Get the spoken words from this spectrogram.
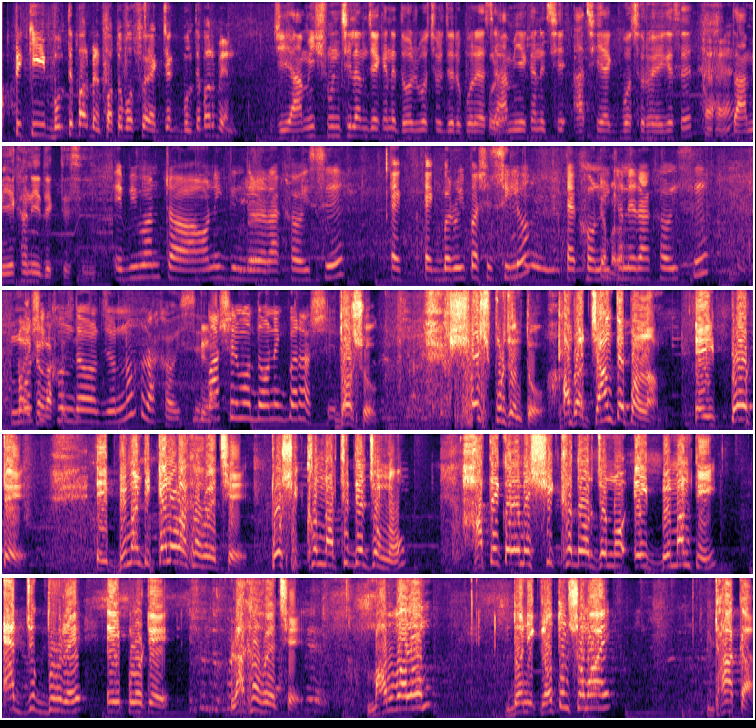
আপনি কি বলতে পারবেন? কত বছর একজ্যাক্ট বলতে পারবেন? জি আমি শুনছিলাম যে এখানে দশ বছর ধরে পড়ে আছে আমি এখানে আছি এক বছর হয়ে গেছে হ্যাঁ, হ্যাঁ। তো আমি এখানেই দেখতেছি। এই বিমানটা অনেক দিন ধরে রাখা হয়েছে এক একবার ওই পাশে ছিল এখন এখানে রাখা হয়েছে। প্রশিক্ষণ দেওয়ার জন্য রাখা হয়েছে। মাসের মধ্যে অনেকবার আসে। দর্শক শেষ পর্যন্ত আমরা জানতে পারলাম এই প্লটে এই বিমানটি কেন রাখা হয়েছে? প্রশিক্ষণার্থীদের জন্য হাতে কলমে শিক্ষা দেওয়ার জন্য এই বিমানটি এক যুগ ধরে এই প্লটে রাখা হয়েছে। মাহবুব আলম দৈনিক নতুন সময় ঢাকা।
